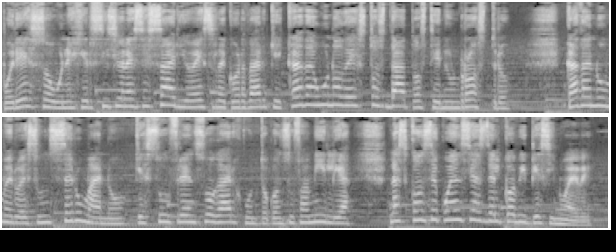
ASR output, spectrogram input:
Por eso un ejercicio necesario es recordar que cada uno de estos datos tiene un rostro, cada número es un ser humano que sufre en su hogar junto con su familia las consecuencias del COVID-19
